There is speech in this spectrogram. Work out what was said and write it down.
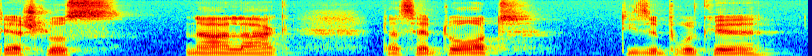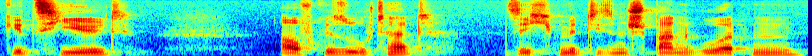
der Schluss nahe lag, dass er dort diese Brücke gezielt aufgesucht hat, sich mit diesen Spanngurten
